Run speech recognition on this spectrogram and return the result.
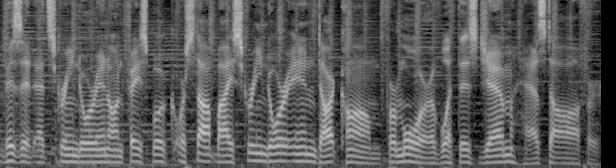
Visit at Screen Door Inn on Facebook or stop by screendoorin.com for more of what this gem has to offer.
